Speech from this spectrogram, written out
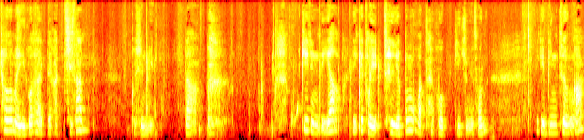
처음에 이거 살 때 같이 산 것입니다. 코끼리인데요. 이게 더 예- 제일 예쁜 것 같아요. 거기 중에서는. 이게 민트인가?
